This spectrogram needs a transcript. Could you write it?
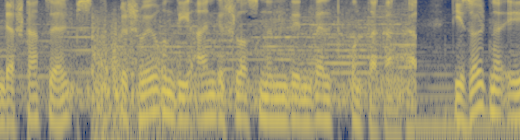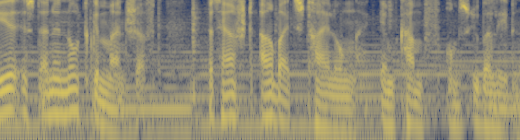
In der Stadt selbst beschwören die Eingeschlossenen den Weltuntergang herbei. Die Söldnerehe ist eine Notgemeinschaft. Es herrscht Arbeitsteilung im Kampf ums Überleben.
